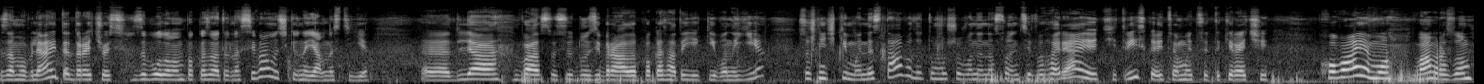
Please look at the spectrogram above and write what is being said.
замовляйте. До речі, ось забула вам показати на сівалочки в наявності є. Е, Для вас ось одну зібрала показати, які вони є. Сушнічки ми не ставили, тому що вони на сонці вигоряють і тріскаються. Ми ці такі речі ховаємо, вам разом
